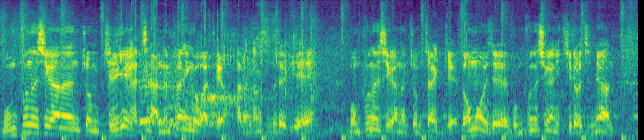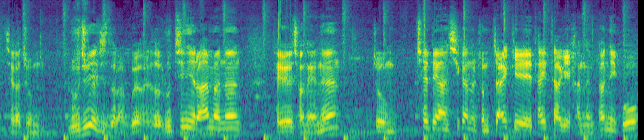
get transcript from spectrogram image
몸 푸는 시간은 좀 길게 갖진 않는 편인 것 같아요. 다른 선수들에 비해. 몸 푸는 시간은 좀 짧게. 너무 이제 몸 푸는 시간이 길어지면 제가 좀 루즈해지더라고요. 그래서 루틴이라 하면은 대회 전에는 좀 최대한 시간을 좀 짧게 타이트하게 갖는 편이고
